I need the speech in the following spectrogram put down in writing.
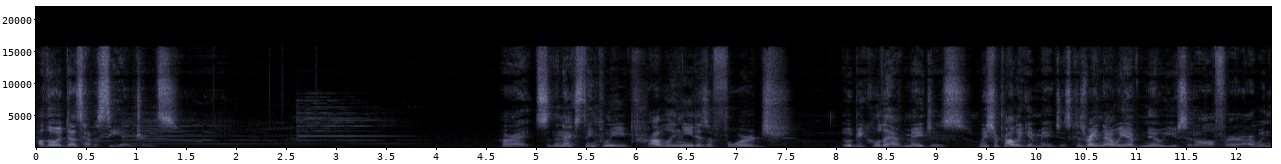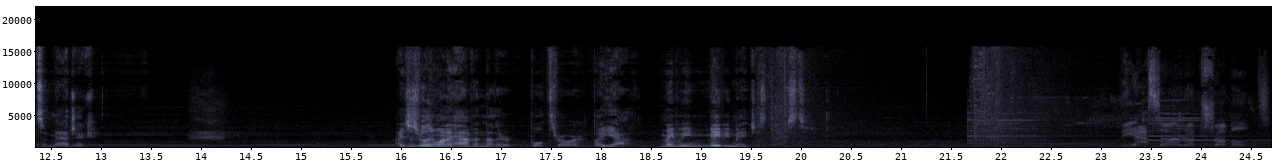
Although it does have a sea entrance. Alright, so the next thing we probably need is a forge. It would be cool to have mages. We should probably get mages, because right now we have no use at all for our Winds of Magic. I just really want to have another bolt thrower. But yeah, maybe maybe mages next. The are troubled.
